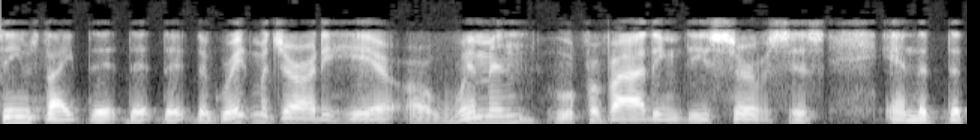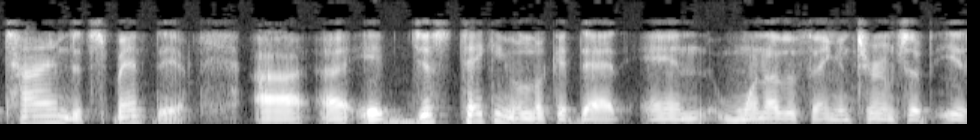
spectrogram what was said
seems like the, the, the, the great majority here are women who are providing these services, and the, the time that's spent there. Uh, uh, it, just taking a look at that, and one other thing in terms of is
